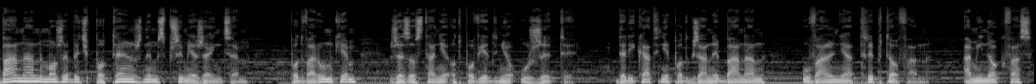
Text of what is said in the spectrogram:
banan może być potężnym sprzymierzeńcem, pod warunkiem, że zostanie odpowiednio użyty. Delikatnie podgrzany banan uwalnia tryptofan, aminokwas,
